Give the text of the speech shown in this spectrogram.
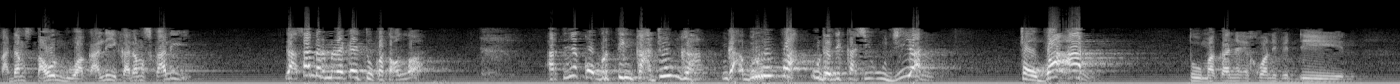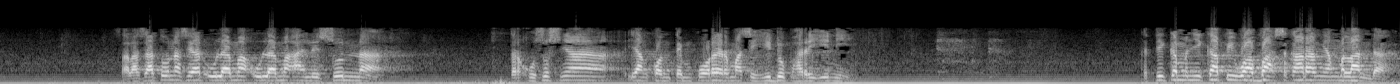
Kadang setahun dua kali kadang sekali. Nggak sadar mereka itu kata Allah. Artinya kok bertingkah juga? Nggak berubah. Udah dikasih ujian. Cobaan tuh makanya ikhwanifiddin Salah satu nasihat ulama-ulama ahli sunnah terkhususnya yang kontemporer masih hidup hari ini. Ketika menyikapi wabah sekarang yang melanda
